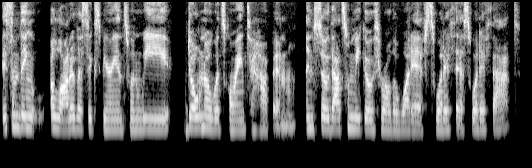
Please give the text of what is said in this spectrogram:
is something a lot of us experience when we don't know what's going to happen. And so that's when we go through all the what ifs. What if this? What if that?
